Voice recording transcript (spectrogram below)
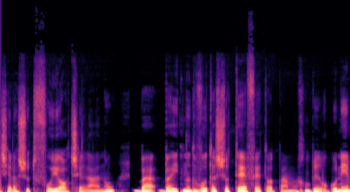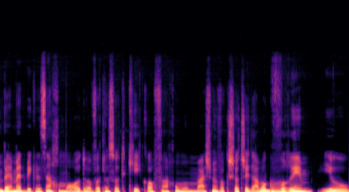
של השותפויות שלנו, בהתנדבות השוטפת, עוד פעם, אנחנו בארגונים, באמת בגלל זה אנחנו מאוד אוהבות לעשות kick-off, אנחנו ממש מבקשות שגם הגברים יהיו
